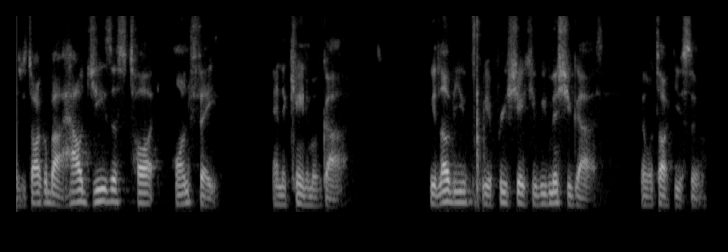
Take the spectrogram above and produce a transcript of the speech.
as we talk about how Jesus taught on faith and the kingdom of God. We love you. We appreciate you. We miss you guys. And we'll talk to you soon.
